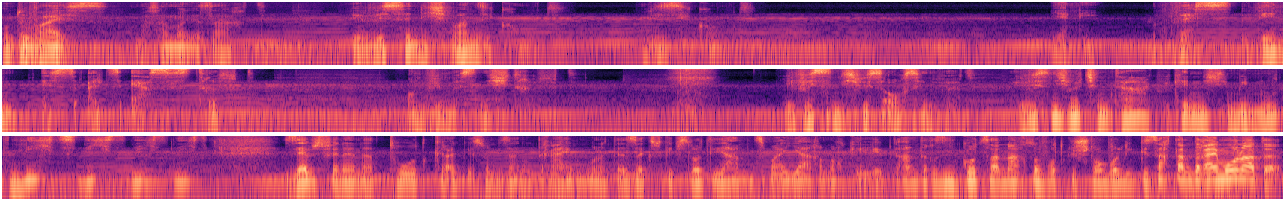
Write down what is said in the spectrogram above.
Und du weißt, was haben wir gesagt? Wir wissen nicht, wann sie kommt, wie sie kommt. Jenny, wes, wem es als erstes trifft und wem es nicht trifft. Wir wissen nicht, wie es aussehen wird. Wir wissen nicht, welchen Tag, wir kennen nicht die Minute, nichts, nichts, nichts, nichts. Selbst wenn einer todkrank ist und die sagen drei Monate, sechs, gibt es Leute, die haben zwei Jahre noch gelebt. Andere sind kurz danach sofort gestorben, wo die gesagt haben, drei Monate.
